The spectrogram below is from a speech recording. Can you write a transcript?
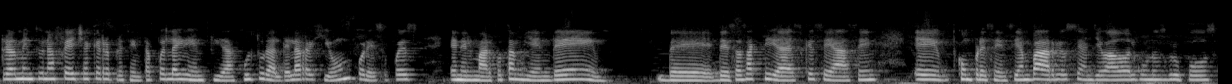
realmente una fecha que representa pues la identidad cultural de la región, por eso pues en el marco también de, de, esas actividades que se hacen eh, con presencia en barrios, se han llevado algunos grupos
